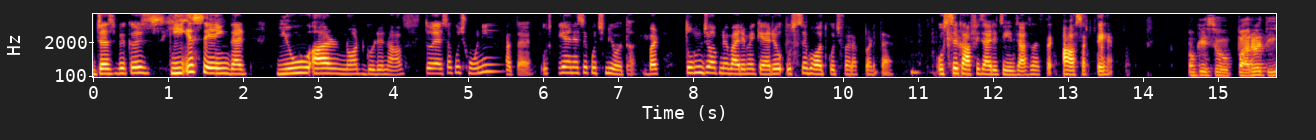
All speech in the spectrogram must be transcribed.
just because he is saying that you are not good enough तो ऐसा कुछ हो नहीं जाता है उसके कहने से कुछ नहीं होता बट तुम जो अपने बारे में कह रहे हो उससे बहुत कुछ फ़र्क पड़ता है उससे Yeah. काफ़ी सारे चेंज आ सकते आ सकते हैं okay so parvati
